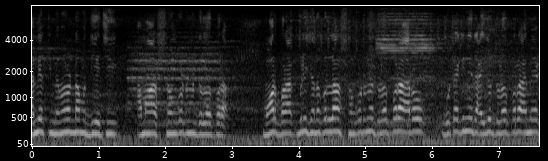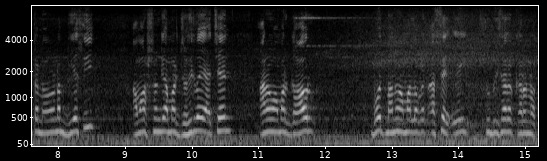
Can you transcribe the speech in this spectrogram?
আমি একটি মেমোরেন্ডামও দিয়েছি, আমার সংগঠনের দলের পরা মর বরাকবিলি জনকল্যাণ সংগঠনের দলের পরা আরও গোটাকিনি রাইজের দলের পরা আমি একটা মেমোরেন্ডাম দিয়েছি। আমার সঙ্গে আমার জহির ভাই আছেন আৰু আমাৰ গাঁৱৰ বহুত মানুহ আমাৰ লগত আছে এই সুবিচাৰৰ কাৰণত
